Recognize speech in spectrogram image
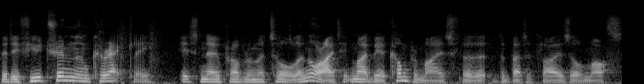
But if you trim them correctly, it's no problem at all. And all right, it might be a compromise for the, the butterflies or moths,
